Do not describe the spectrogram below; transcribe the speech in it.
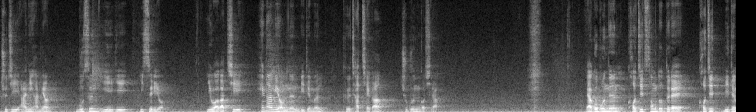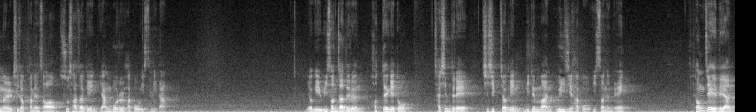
주지 아니하면 무슨 이익이 있으리요? 이와 같이 행함이 없는 믿음은 그 자체가 죽은 것이라 야고보는 거짓 성도들의 거짓 믿음을 지적하면서 수사적인 양보를 하고 있습니다. 여기 위선자들은 헛되게도 자신들의 지식적인 믿음만 의지하고 있었는데 형제에 대한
